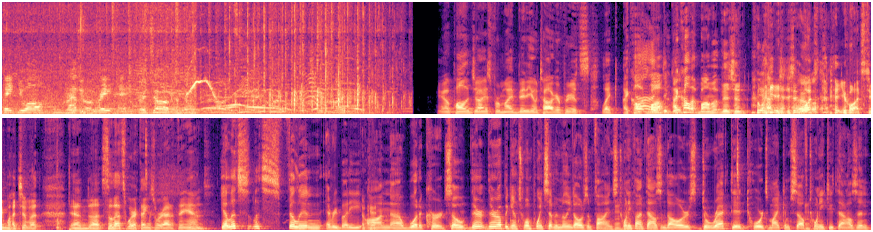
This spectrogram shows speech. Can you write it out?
Thank you all. have a great day. Great job. Yeah, I apologize for my videography. It's like I call Ah, it bomb, I call it vomit vision you, watch, you watch too much of it, and uh, so that's where things were at at the end. Yeah, let's let's fill in everybody on uh, what occurred. So they're they're up against 1.7 million dollars in fines, Mm-hmm. 25 thousand dollars directed towards Mike himself, 22 thousand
